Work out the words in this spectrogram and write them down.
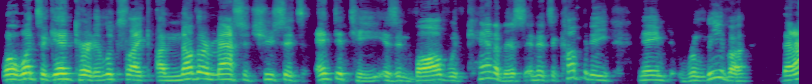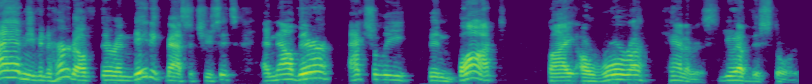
Well, once again, Curt, it looks like another Massachusetts entity is involved with cannabis, and it's a company named Reliva that I hadn't even heard of. They're in Natick, Massachusetts, and now they're actually been bought by Aurora Cannabis. You have this story.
